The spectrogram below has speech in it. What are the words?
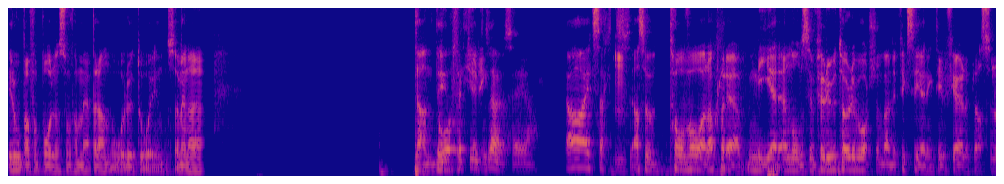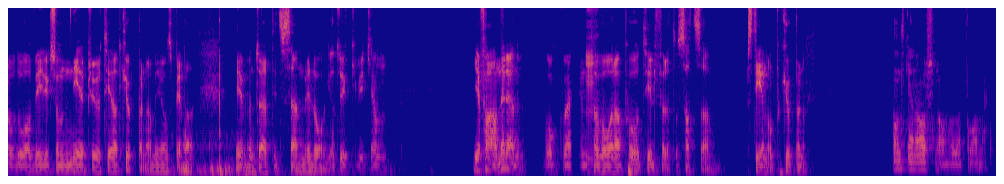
Europafotbollen som får med på den år ut och år in. Så jag menar... Den, det är Gå för titlar, säger jag. Ja, exakt. Mm. Alltså ta vara på det mer än någonsin. Förut har det varit en väldig fixering till fjärdeplatsen och då har vi liksom nedprioriterat kupperna med att spela eventuellt lite sämre lag. Jag tycker vi kan ge fan i det nu och verkligen ta Mm. vara på tillfället och satsa stenhårt på kupperna. Sånt kan Arsenal hålla på med.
